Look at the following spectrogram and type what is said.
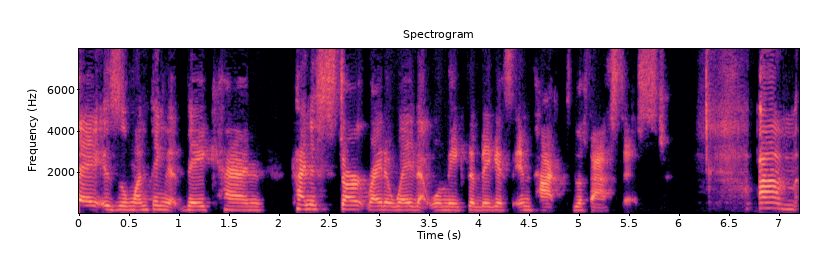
say is the one thing that they can kind of start right away that will make the biggest impact the fastest? Um,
